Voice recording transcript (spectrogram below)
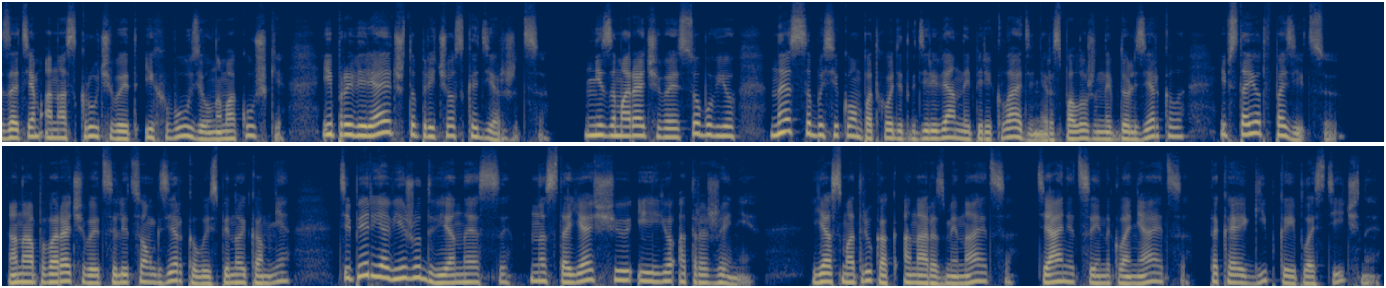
Затем она скручивает их в узел на макушке и проверяет, что прическа держится. Не заморачиваясь с обувью, Несса босиком подходит к деревянной перекладине, расположенной вдоль зеркала, и встает в позицию. Она поворачивается лицом к зеркалу и спиной ко мне. Теперь я вижу две Нессы, настоящую и ее отражение. Я смотрю, как она разминается, тянется и наклоняется, такая гибкая и пластичная,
